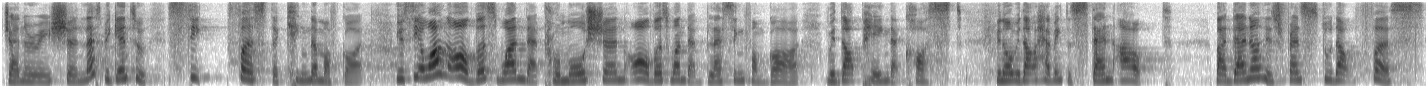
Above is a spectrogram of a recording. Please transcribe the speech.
generation. Let's begin to seek first the kingdom of God. You see, all, all of us want that promotion, all of us want that blessing from God without paying that cost, you know, without having to stand out. But Daniel and his friends stood out first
